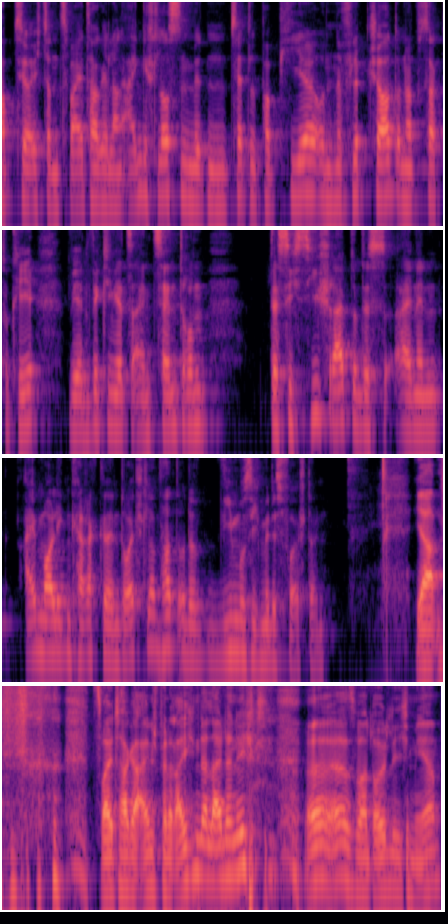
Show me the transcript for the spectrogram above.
habt ihr euch dann zwei Tage lang eingeschlossen mit einem Zettel Papier und einer Flipchart und habt gesagt, okay, wir entwickeln jetzt ein Zentrum, das sich Sie schreibt und das einen einmaligen Charakter in Deutschland hat? Oder wie muss ich mir das vorstellen? Ja, zwei Tage einsperren reichen da leider nicht. Es war deutlich mehr.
